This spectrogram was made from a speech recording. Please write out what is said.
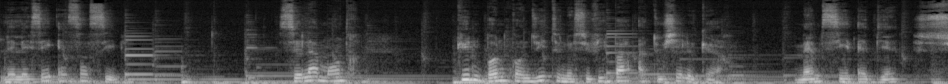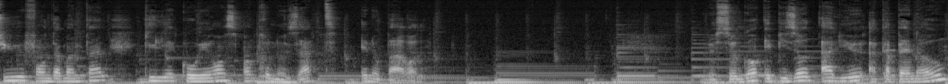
les laisser insensibles. Cela montre qu'une bonne conduite ne suffit pas à toucher le cœur, même s'il est bien sûr fondamental qu'il y ait cohérence entre nos actes et nos paroles. Le second épisode a lieu à Capernaum,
